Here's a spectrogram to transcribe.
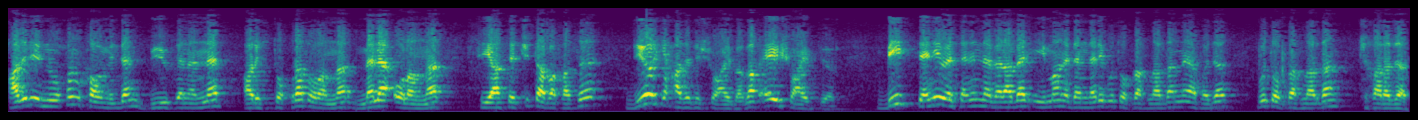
Hazreti Nuh'un kavminden büyüklenenler, aristokrat olanlar, mele olanlar, siyasetçi tabakası diyor ki Hazreti Şuayb'a bak ey Şuayb diyor. Biz seni ve seninle beraber iman edenleri bu topraklardan ne yapacağız? Bu topraklardan çıkaracağız.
